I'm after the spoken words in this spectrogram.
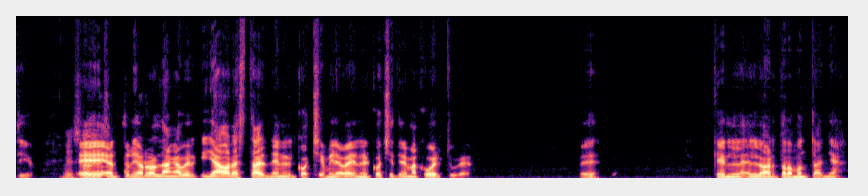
tío. Eh, Antonio Roldán, a ver, y ahora está en el coche. Mira, ¿ves? en el coche tiene más cobertura. ¿Eh? Que en, la- en lo alto de la montaña.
